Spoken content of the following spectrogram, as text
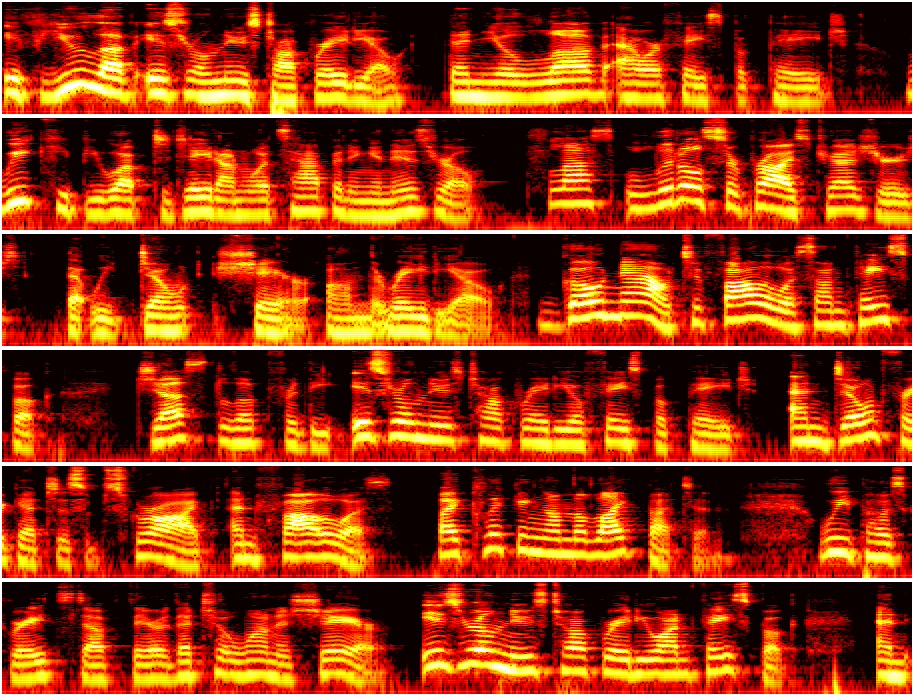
If you love Israel News Talk Radio, then you'll love our Facebook page. We keep you up to date on what's happening in Israel, plus little surprise treasures that we don't share on the radio. Go now to follow us on Facebook. Just look for the Israel News Talk Radio Facebook page and don't forget to subscribe and follow us by clicking on the like button. We post great stuff there that you'll want to share. Israel News Talk Radio on Facebook and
